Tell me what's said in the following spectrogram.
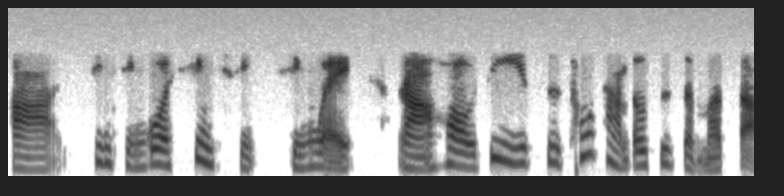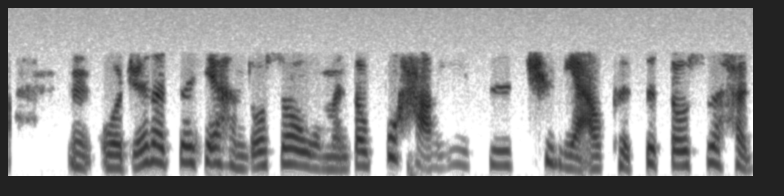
啊进行过性行行为？然后第一次通常都是怎么的？嗯，我觉得这些很多时候我们都不好意思去聊，可是都是很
